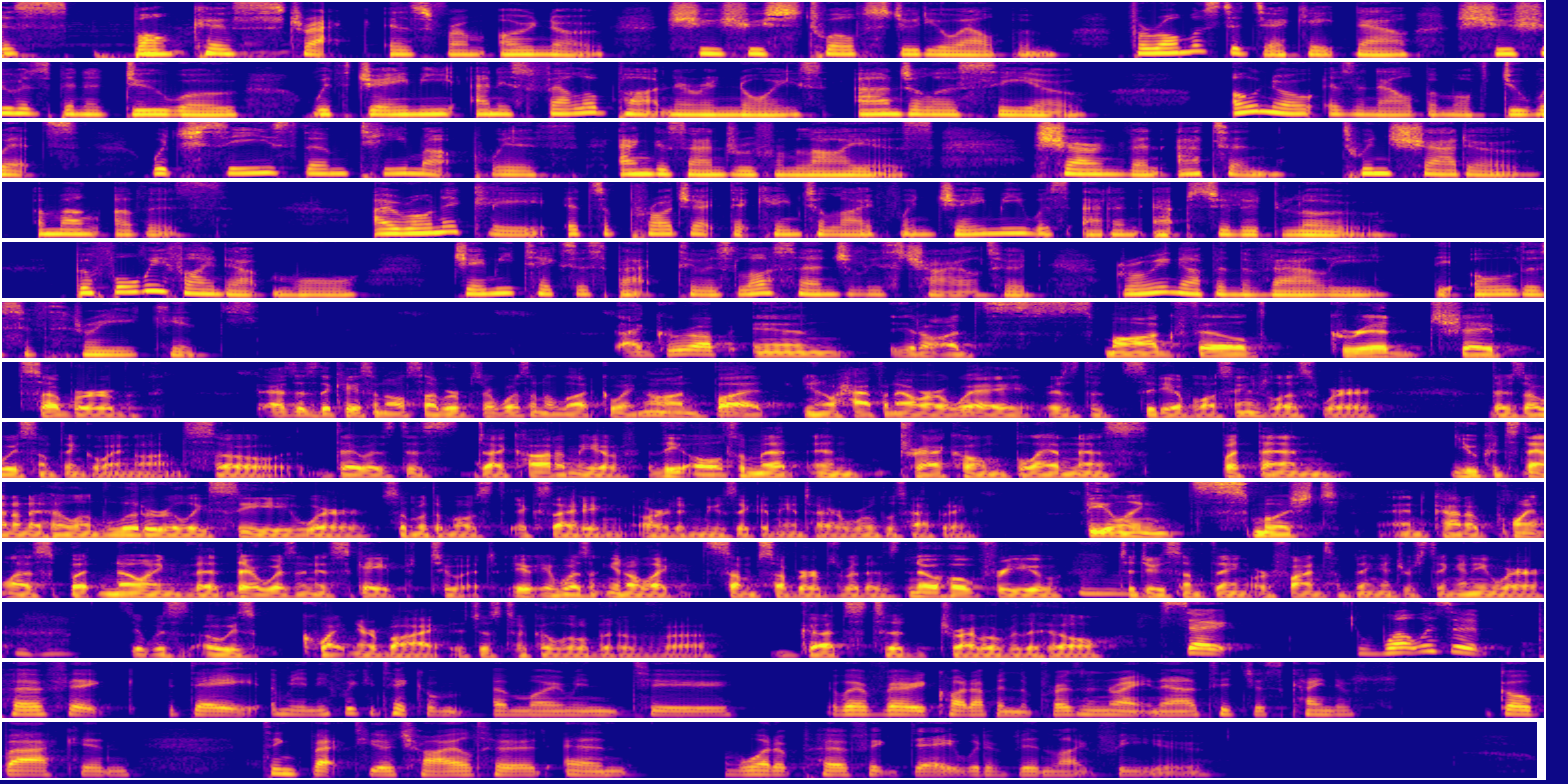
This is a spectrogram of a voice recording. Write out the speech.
This bonkers track is from Oh No, Xiu Xiu's 12th studio album. For almost a decade now, Xiu Xiu has been a duo with Jamie and his fellow partner in noise, Angela Seo. Oh No is an album of duets which sees them team up with Angus Andrew from Liars, Sharon Van Etten, Twin Shadow, among others. Ironically, it's a project that came to life when Jamie was at an absolute low. Before we find out more, Jamie takes us back to his Los Angeles childhood, growing up in the valley, the oldest of three kids. I grew up in, you know, a smog filled, grid shaped suburb. As is the case in all suburbs, there wasn't a lot going on, but, you know, half an hour away is the city of Los Angeles where there's always something going on. So there was this dichotomy of the ultimate in track home blandness, but then you could stand on a hill and literally see where some of the most exciting art and music in the entire world was happening feeling smushed and kind of pointless, but knowing that there was an escape to it. It, it wasn't, you know, like some suburbs where there's no hope for you mm-hmm. to do something or find something interesting anywhere. Mm-hmm. It was always quite nearby. It just took a little bit of uh, guts to drive over the hill. So, what was a perfect day? I mean, if we could take a, a moment to, we're very caught up in the present right now, to just kind of go back and think back to your childhood and what a perfect day would have been like for you?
